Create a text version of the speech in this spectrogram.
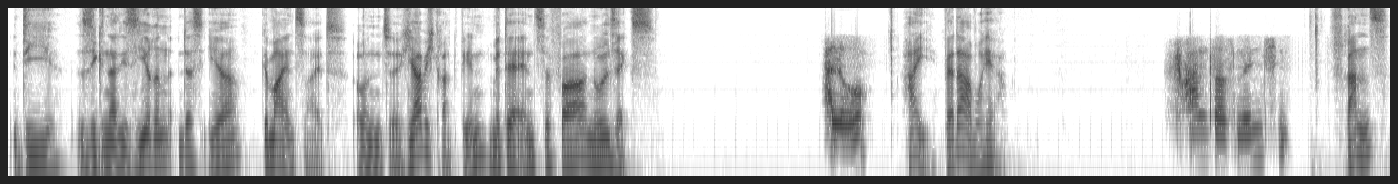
die signalisieren, dass ihr gemeint seid. Und äh, hier habe ich gerade wen mit der Endziffer 06. Hallo, Hi, wer da? Woher? Franz aus München. Franz?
